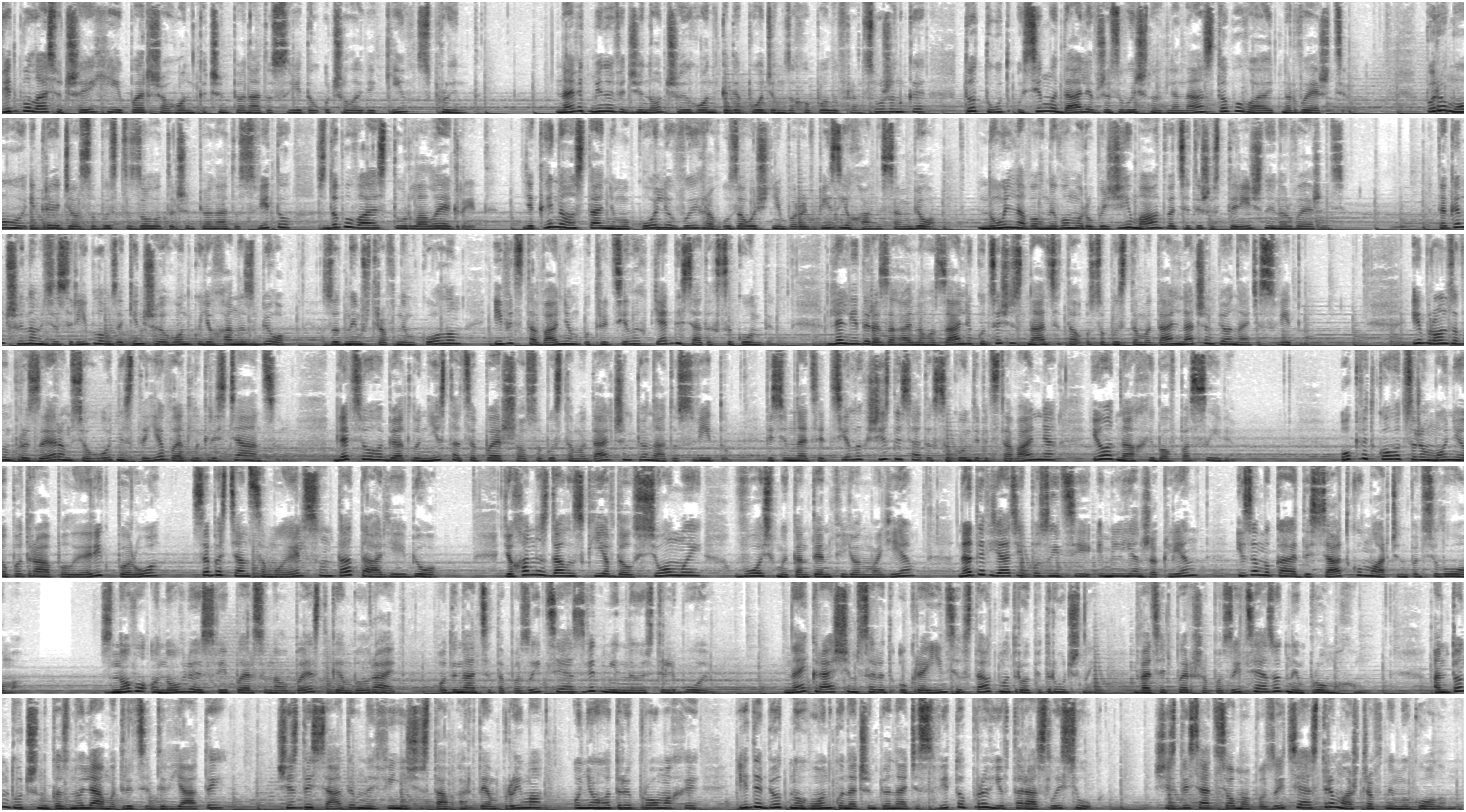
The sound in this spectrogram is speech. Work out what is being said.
Відбулась у Чехії перша гонка чемпіонату світу у чоловіків спринт. На відміну від жіночої гонки, де подіум захопили француженки, то тут усі медалі вже звично для нас здобувають норвежці. Перемогу і третє особисте золото чемпіонату світу здобуває Стурла Легрейт, який на останньому колі виграв у заочній боротьбі з Йоханнесом Бьо. Нуль на вогневому рубежі мав 26-річний норвежець. Таким чином, зі сріблом закінчує гонку Йоханнес Бьо з одним штрафним колом і відставанням у 3,5 секунди. Для лідера загального заліку це 16-та особиста медаль на чемпіонаті світу. І бронзовим призером сьогодні стає Ветле Крістіансен. Для цього біатлоніста це перша особиста медаль чемпіонату світу 18,6 секунди відставання і одна хиба в пасиві. У квіткову церемонію потрапили Рік Перо, Себастьян Самуельсон та Тар'єй Бьо. Йоханнес Далис Кєвдал сьомий, восьмий Кантен Фійон Моє, на дев'ятій позиції Емільєн Жаклен і замикає десятку Мартін Пансілуома. Знову оновлює свій персонал Бест Кембл Райт, 11 позиція з відмінною стрільбою. Найкращим серед українців став Дмитро Підручний, 21 позиція з одним промахом. Антон Дученка з нулями 39, 60-м на фініші став Артем Прима, у нього три промахи, і дебютну гонку на чемпіонаті світу провів Тарас Лисюк, 67 позиція з трьома штрафними колами.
